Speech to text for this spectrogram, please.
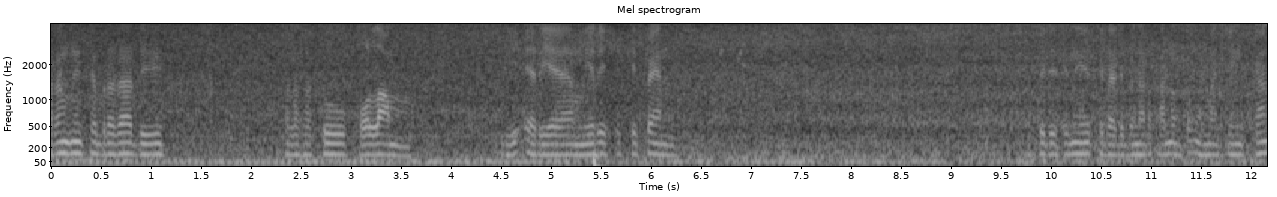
sekarang ini saya berada di salah satu kolam di area Miri City Pen. Tapi di sini tidak dibenarkan untuk memancingkan.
